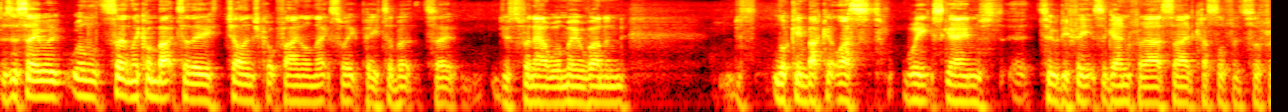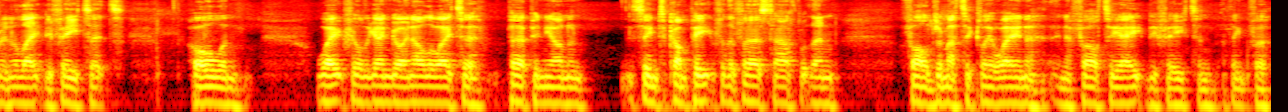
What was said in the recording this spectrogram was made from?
As I say, we, will certainly come back to the Challenge Cup final next week, Peter. But uh, just for now, we'll move on and just looking back at last week's games, uh, two defeats again for our side. Castleford suffering a late defeat at Hull and Wakefield again going all the way to Perpignan and seemed to compete for the first half, but then fall dramatically away in a in a 48 defeat. And I think for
